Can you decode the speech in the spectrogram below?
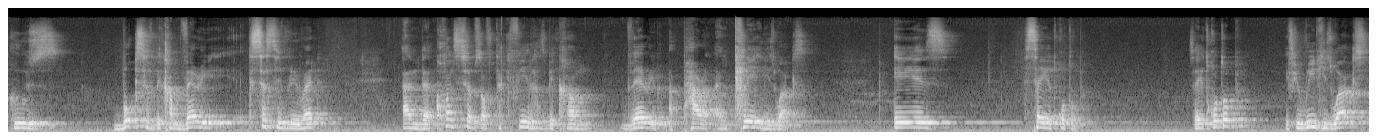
whose books have become very excessively read and the concepts of takfir has become very apparent and clear in his works is Sayyid Qutb. Sayyid Qutb, if you read his works,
